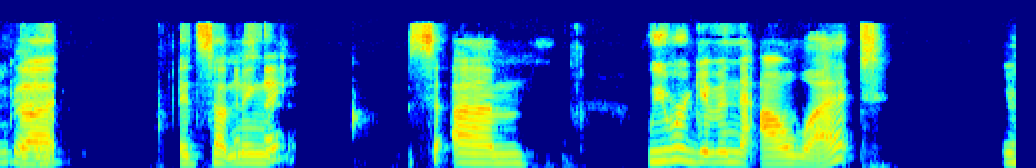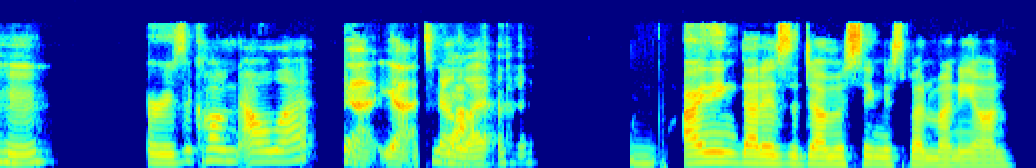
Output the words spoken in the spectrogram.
Okay. but it's something Okay. um we were given the owlet, Mm-hmm. or is it called an owlet? Yeah, yeah, it's an Yeah. outlet. Okay. I think that is the dumbest thing to spend money on.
